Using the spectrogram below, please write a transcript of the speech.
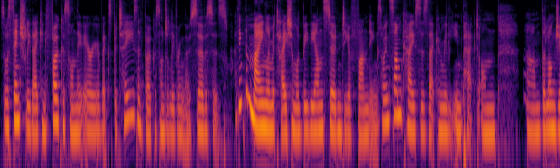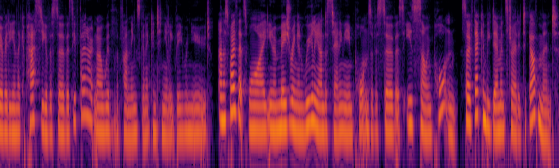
So essentially, they can focus on their area of expertise and focus on delivering those services. I think the main limitation would be the uncertainty of funding. So, in some cases, that can really impact on um, the longevity and the capacity of a service if they don't know whether the funding is going to continually be renewed. And I suppose that's why, you know, measuring and really understanding the importance of a service is so important. So if that can be demonstrated to government,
